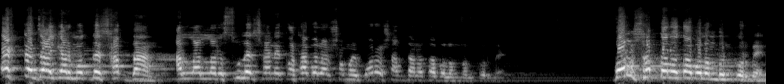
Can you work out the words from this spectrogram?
একটা জায়গার মধ্যে সাবধান। আল্লাহ আল্লাহ রসুলের সামনে কথা বলার সময় বড় সাবধানতা অবলম্বন করবেন বড় সাবধানতা অবলম্বন করবেন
